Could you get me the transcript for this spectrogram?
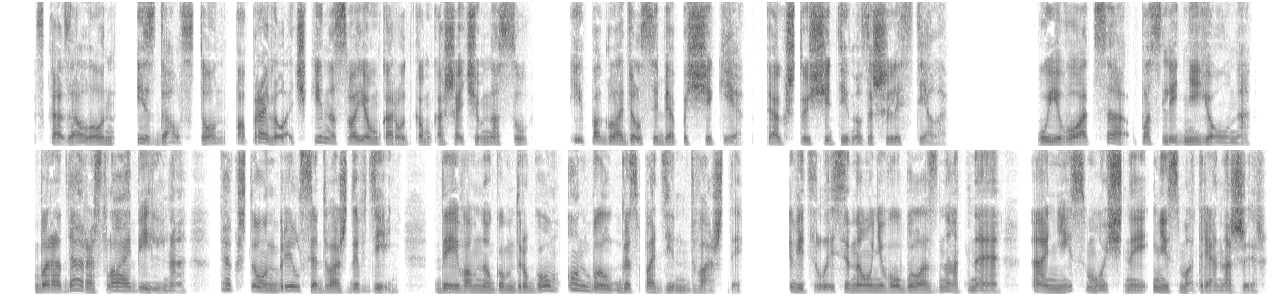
— сказал он, издал стон, поправил очки на своем коротком кошачьем носу и погладил себя по щеке, так что щетина зашелестела. У его отца, последний Йоуна, Борода росла обильно, так что он брился дважды в день, да и во многом другом он был господин дважды. Ведь лысина у него была знатная, а низ мощный, несмотря на жир.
